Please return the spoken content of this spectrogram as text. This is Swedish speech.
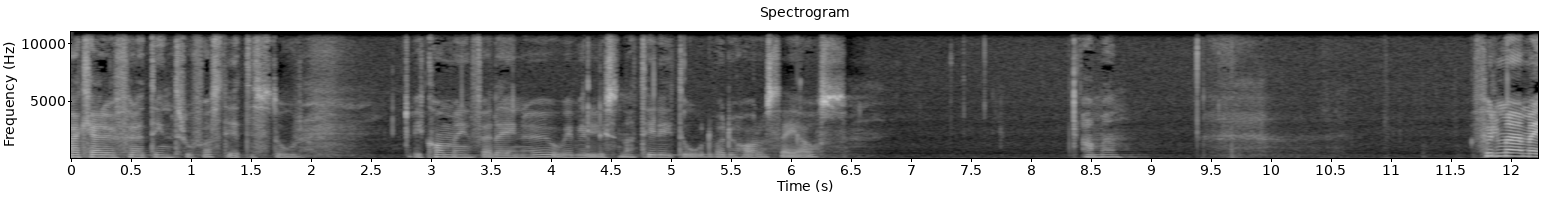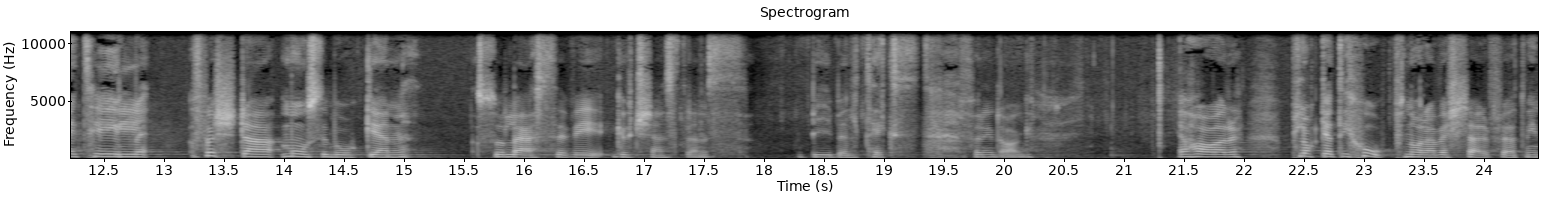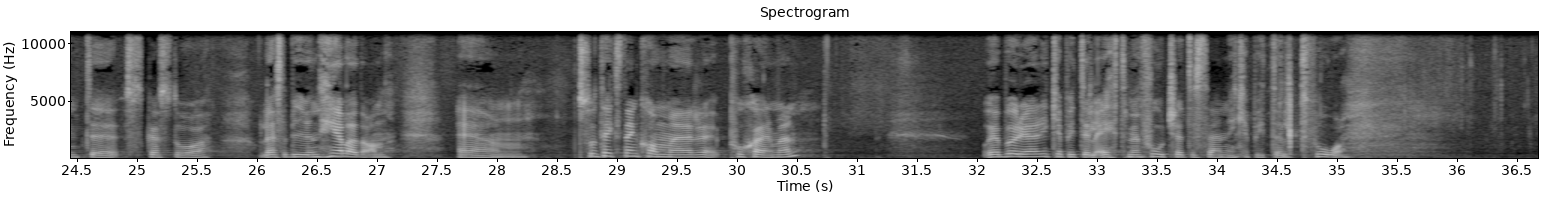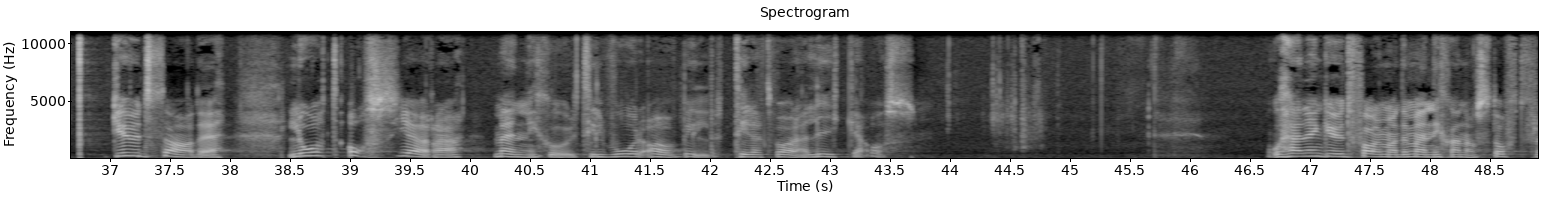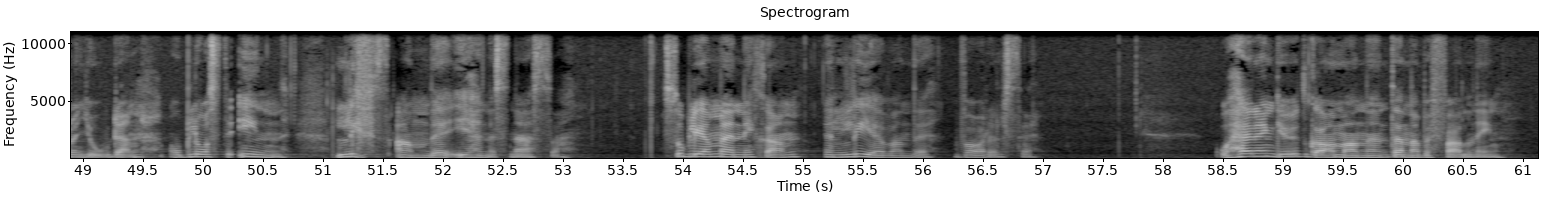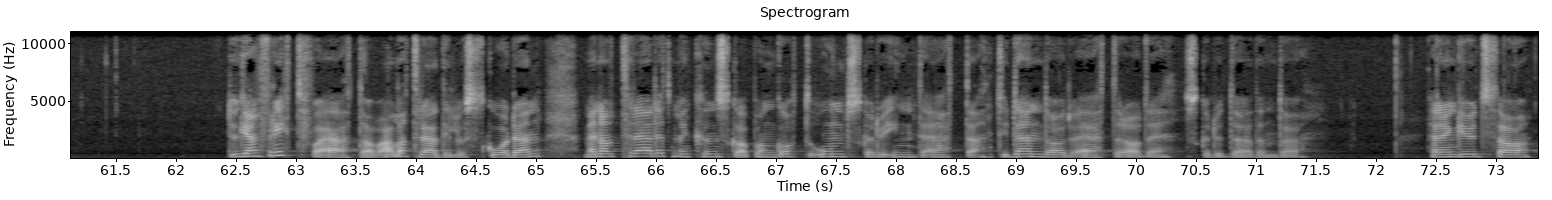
Tack Herre för att din trofasthet är stor. Vi kommer inför dig nu och vi vill lyssna till ditt ord, vad du har att säga oss. Amen. Följ med mig till första Moseboken så läser vi gudstjänstens bibeltext för idag. Jag har plockat ihop några verser för att vi inte ska stå och läsa Bibeln hela dagen. Ehm, så texten kommer på skärmen. Och jag börjar i kapitel 1 men fortsätter sen i kapitel 2. Gud sade, låt oss göra människor till vår avbild, till att vara lika oss. Och Herren Gud formade människan av stoft från jorden och blåste in livsande i hennes näsa. Så blev människan en levande varelse. Och Herren Gud gav mannen denna befallning. Du kan fritt få äta av alla träd i lustgården, men av trädet med kunskap om gott och ont ska du inte äta, ty den dag du äter av det ska du döden dö. Herren Gud sa,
